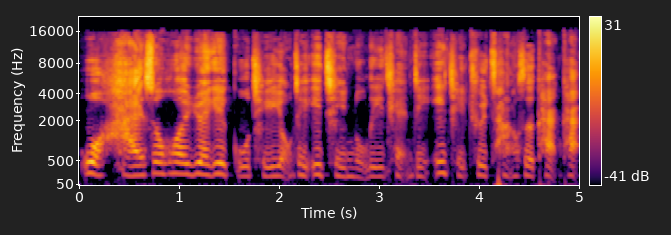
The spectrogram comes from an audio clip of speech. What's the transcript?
我还是会愿意鼓起勇气，一起努力前进，一起去尝试看看。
